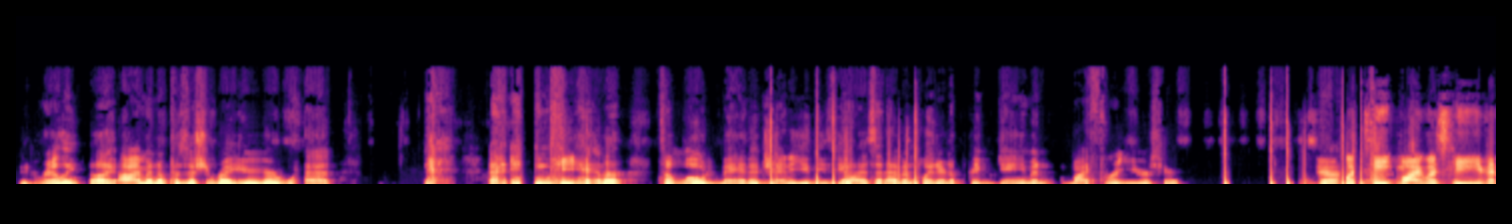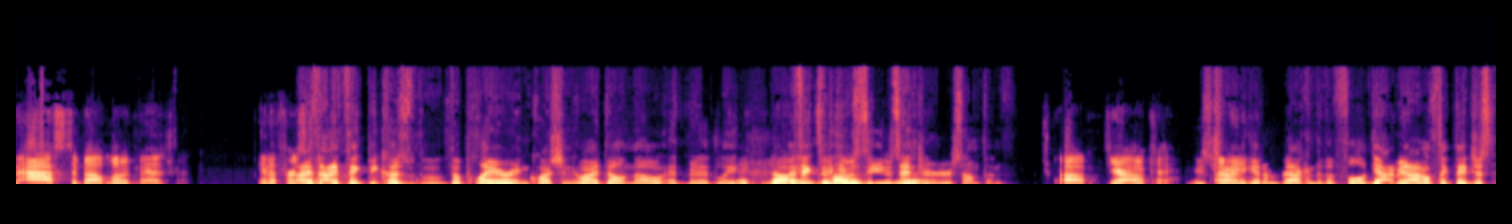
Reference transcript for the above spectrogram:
really? Like, I'm in a position right here at at Indiana to load manage any of these guys that haven't played in a big game in my three years here. Yeah. He, why was he even asked about load management in the first? I, th- I, think because the player in question, who I don't know, admittedly, eh, no, I think that probably, he was he was injured or something. Oh yeah, okay. He's trying I mean, to get him back into the fold. Yeah, I mean, I don't think they just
